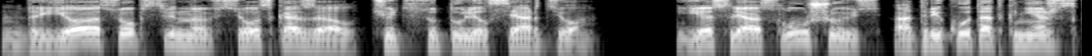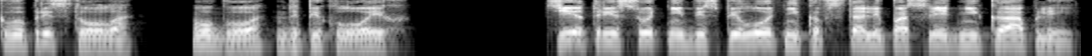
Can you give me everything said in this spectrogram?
«Да я, собственно, все сказал», чуть сутулился Артем. «Если ослушаюсь, отрекут от княжеского престола. Ого, допекло их». Те три сотни беспилотников стали последней каплей,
